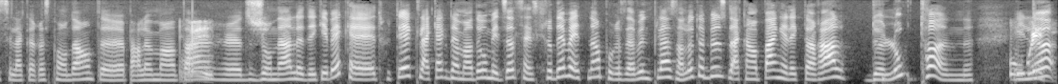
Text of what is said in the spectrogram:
c'est la correspondante euh, parlementaire du Journal de Québec. Elle tweetait que la CAQ demandait aux médias de s'inscrire dès maintenant pour réserver une place dans l'autobus de la campagne électorale de l'automne. Et là,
